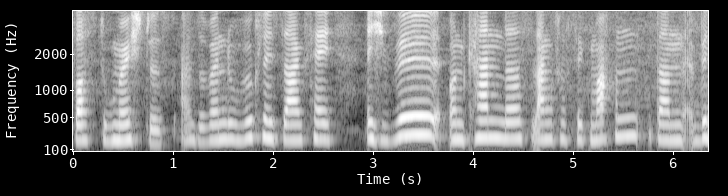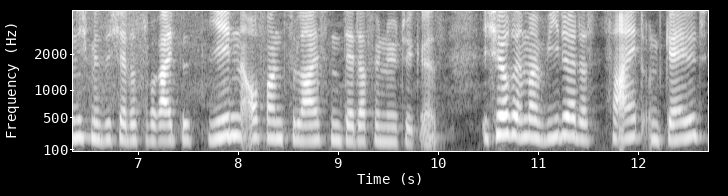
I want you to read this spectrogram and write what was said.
was du möchtest. Also wenn du wirklich sagst, hey, ich will und kann das langfristig machen, dann bin ich mir sicher, dass du bereit bist, jeden Aufwand zu leisten, der dafür nötig ist. Ich höre immer wieder, dass Zeit und Geld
